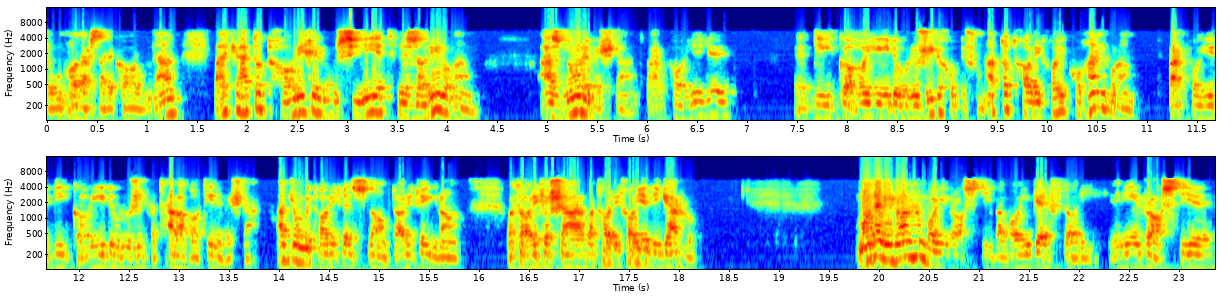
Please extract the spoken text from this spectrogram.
که اونها در سر کار بودن بلکه حتی تاریخ روسیه تزاری رو هم از نو نوشتند بر پایه دیدگاه های ایدئولوژیک خودشون. حتی تاریخ های کهن رو هم بر پایه دیدگاه ایدئولوژیک و طبقاتی نوشتن. از جمله تاریخ اسلام تاریخ ایران و تاریخ شهر و تاریخ های دیگر رو. ما در ایران هم با این راستی و با این گرفتاری یعنی این راستی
